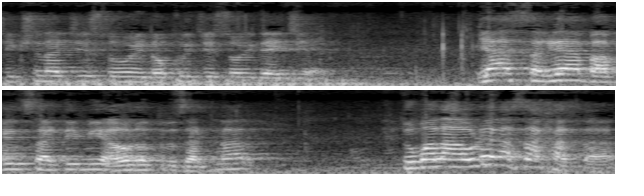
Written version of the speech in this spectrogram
शिक्षणाची सोय नोकरीची सोय द्यायची आहे. या सगळ्या बाबींसाठी मी अहोरात्र झटणार. तुम्हाला आवडेल असा खासदार.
